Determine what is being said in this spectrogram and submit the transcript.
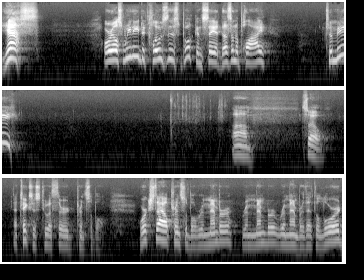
yes. Or else we need to close this book and say it doesn't apply to me. Um, so that takes us to a third principle. Work style principle. Remember, remember, remember that the Lord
